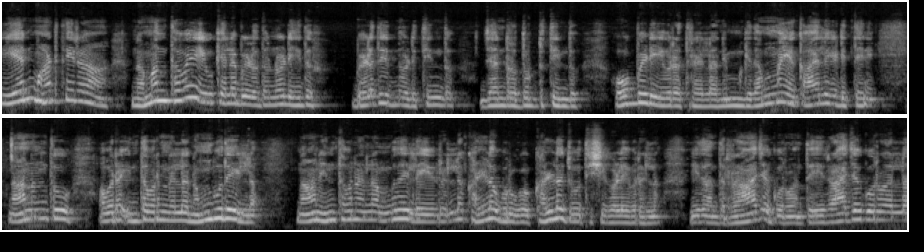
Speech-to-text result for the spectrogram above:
ಏನು ಮಾಡ್ತೀರಾ? ನಮ್ಮಂಥವೇ ಇವಕ್ಕೆಲ್ಲ ಬೀಳೋದು. ನೋಡಿ ಇದು. ಬೆಳೆದಿದ್ದು ನೋಡಿ ತಿಂದು, ಜನರ ದುಡ್ಡು ತಿಂದು. ಹೋಗಬೇಡಿ ಇವ್ರ ಹತ್ರ ಎಲ್ಲ, ನಿಮಗೆ ದಮ್ಮಯ್ಯ ಕಾಯಿಲೆ ಹಿಡಿತೇನೆ ನಾನಂತೂ ಅವರ ಇಂಥವ್ರನ್ನೆಲ್ಲ ನಂಬುವುದೇ ಇಲ್ಲ. ನಾನು ಇಂಥವ್ರನ್ನೆಲ್ಲ ನಂಬುದೇ ಇಲ್ಲ. ಇವರೆಲ್ಲ ಕಳ್ಳ ಗುರು, ಕಳ್ಳ ಜ್ಯೋತಿಷಿಗಳು ಇವರೆಲ್ಲ. ಇದೊಂದು ರಾಜಗುರು ಅಂತ. ಈ ರಾಜಗುರು ಅಲ್ಲ,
